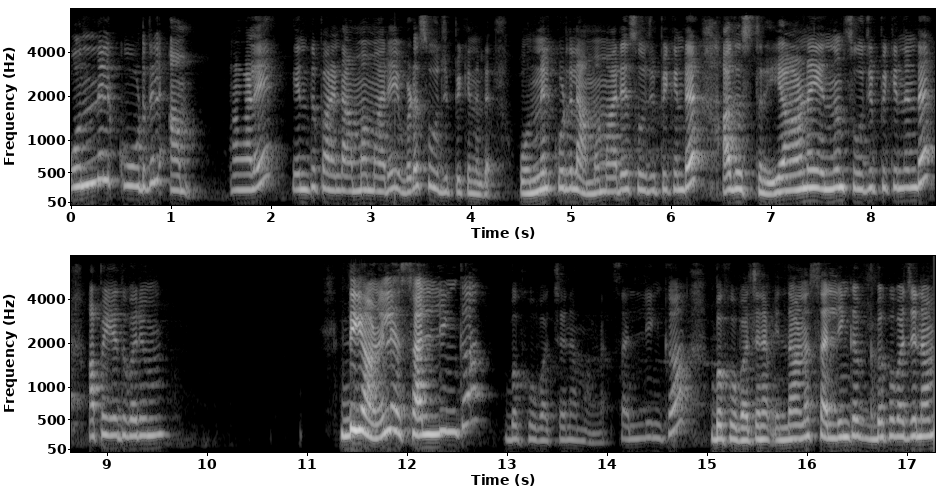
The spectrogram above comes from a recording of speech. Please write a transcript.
ഒന്നിൽ കൂടുതൽ ആളെ എന്ത് പറയണ്ട? അമ്മമാരെ ഇവിടെ സൂചിപ്പിക്കുന്നുണ്ട്. ഒന്നിൽ കൂടുതൽ അമ്മമാരെ സൂചിപ്പിക്കുന്നുണ്ട്. അത് സ്ത്രീയാണ് എന്നും സൂചിപ്പിക്കുന്നുണ്ട്. അപ്പൊ ഏത് വരും? ഡി ആണ് അല്ലെ സല്ലിംഗ ബഹുവചനമാണ്. സല്ലിംഗ ബഹുവചനം. എന്താണ് സല്ലിംഗ ബഹുവചനം?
